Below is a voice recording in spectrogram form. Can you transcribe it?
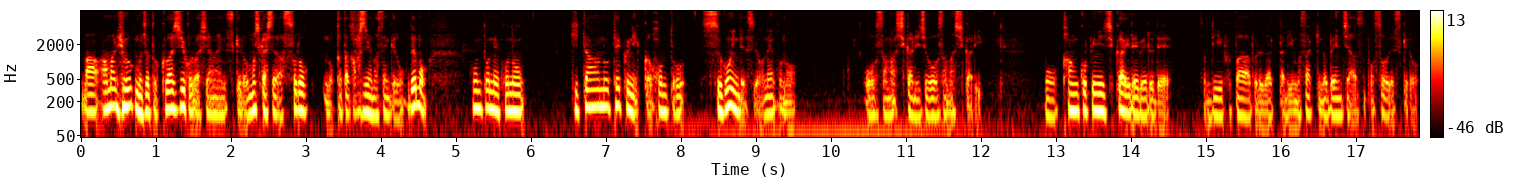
まああまり僕もちょっと詳しいことは知らないんですけどもしかしたらソロの方かもしれませんけどでも本当ねこのギターのテクニックは本当すごいんですよね。この王様しかり女王様しかり。もう完コピに近いレベルでそのディープパープルだったり、まあ、さっきのベンチャーズもそうですけど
